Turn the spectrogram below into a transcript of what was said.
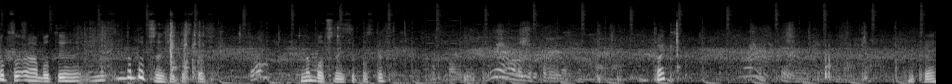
Po co? A, bo ty no, na bocznej sobie postaw. Na bocznej sobie postaw. Nie, ale dostaję. Tak? Okej.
